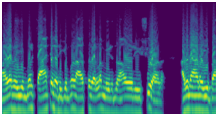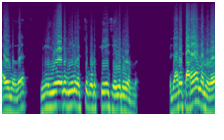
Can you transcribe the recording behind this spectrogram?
മഴ പെയ്യുമ്പോൾ ചാറ്റിലടിക്കുമ്പോൾ അകത്ത് വെള്ളം വീഴുന്നു. ആ ഒരു ഇഷ്യൂ ആണ്. അതിനാണ് ഈ പറയുന്നത്. നിങ്ങൾ ഈ ഒരു വീട് വെച്ച് കൊടുക്കുകയേ ചെയ്യരുതെന്ന്. ഞാനീ പറയാൻ വന്നത്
